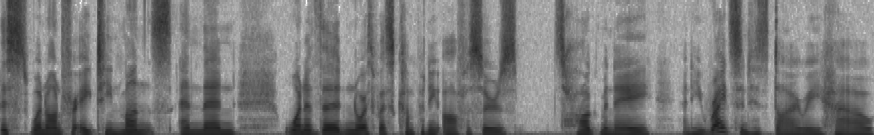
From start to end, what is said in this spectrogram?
This went on for 18 months, and then one of the Northwest Company officers, Hogmanay, and he writes in his diary how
